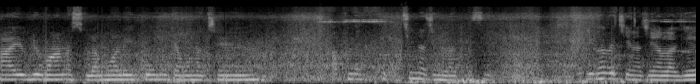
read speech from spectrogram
হাই এভরিওয়ান আসসালামু আলাইকুম, কেমন আছেন? আপনাকে খুব চিনা চিনা লাগতেছে। কীভাবে চেনা চেনা লাগে?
